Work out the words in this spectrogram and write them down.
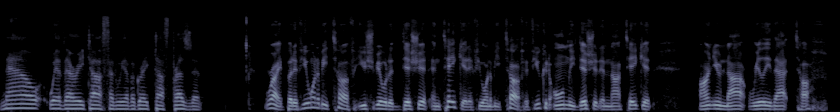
Now we're very tough, and we have a great tough president. Right, but if you want to be tough, you should be able to dish it and take it. If you want to be tough, if you could only dish it and not take it, aren't you not really that tough?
